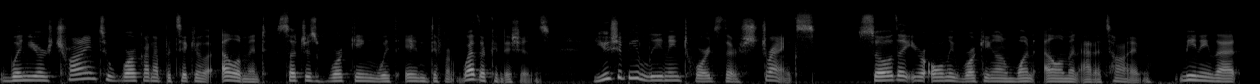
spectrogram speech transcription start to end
When you're trying to work on a particular element, such as working within different weather conditions, you should be leaning towards their strengths so that you're only working on one element at a time meaning that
